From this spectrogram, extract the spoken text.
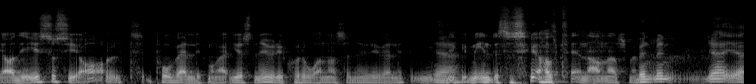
Ja, det är ju socialt på väldigt många... Just nu är det corona, så nu är det väldigt Ja. mycket mindre socialt än annars. Men, Men, men ja, ja,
